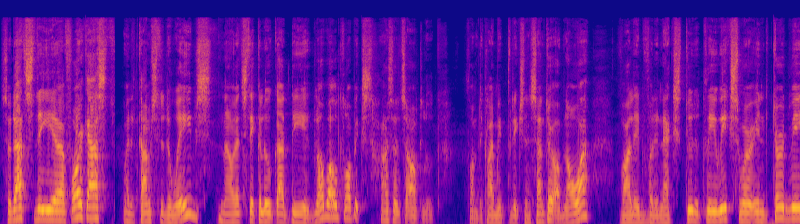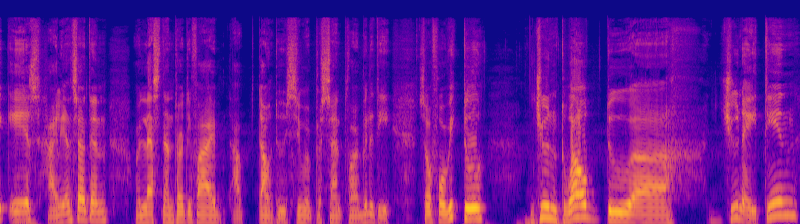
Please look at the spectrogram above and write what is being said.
So that's the uh, forecast when it comes to the waves. Now let's take a look at the global tropics hazards outlook. From the climate prediction center of NOAA valid for the next two to three weeks wherein the third week is highly uncertain or less than 35 up down to 0% probability. So for week 2, June 12 to uh, June 18,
